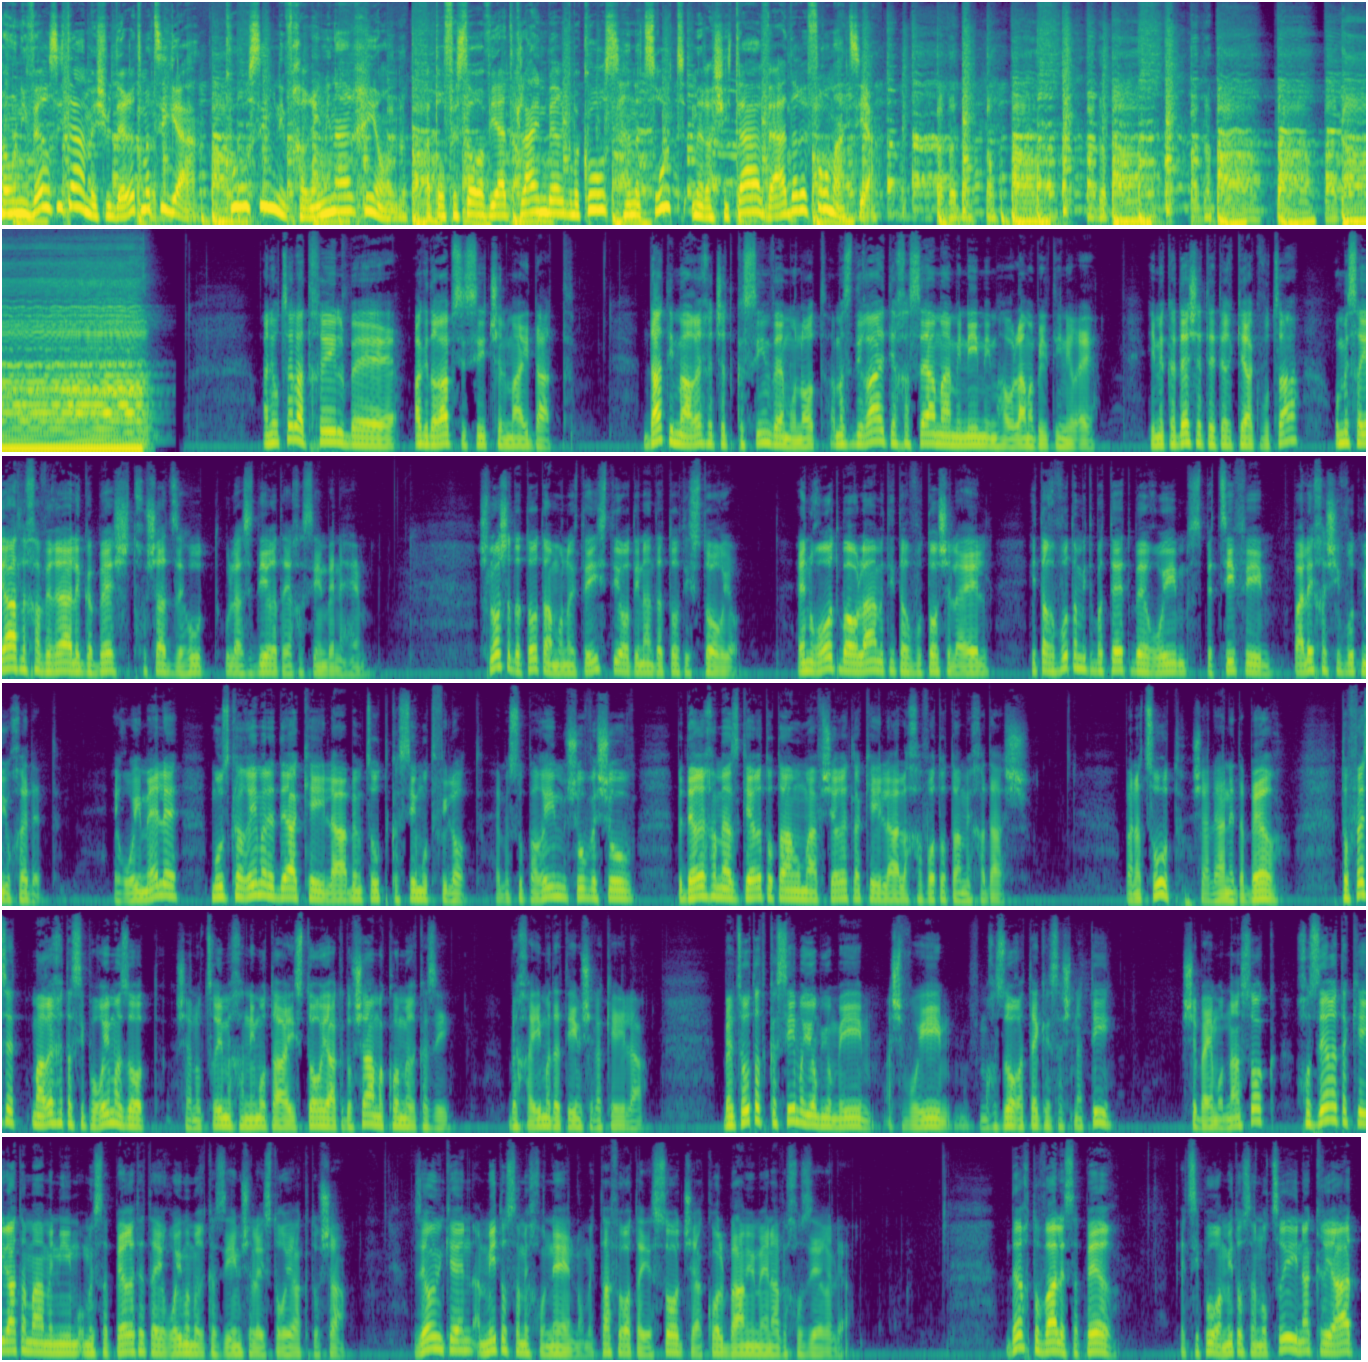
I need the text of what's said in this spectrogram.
האוניברסיטה המשודרת מציגה קורסים נבחרים מן הארכיון. הפרופסור אביעד קליינברג בקורס הנצרות מראשיתה ועד הרפורמציה. אני רוצה להתחיל בהגדרה בסיסית של מהי דת. דת היא מערכת של טקסים ואמונות המסדירה את יחסי המאמינים עם העולם הבלתי נראה. היא מקדשת את ערכי הקבוצה ומסייעת לחבריה לגבש תחושת זהות ולהסדיר את היחסים ביניהם. שלוש הדתות המונותאיסטיות הינן דתות היסטוריות. הן רואות בעולם את התערבותו של האל, התערבות המתבטאת באירועים ספציפיים בעלי חשיבות מיוחדת. אירועים אלה מוזכרים על ידי הקהילה באמצעות טקסים ותפילות. הם מסופרים שוב ושוב, בדרך המאזכרת אותם ומאפשרת לקהילה לחוות אותם מחדש. בנצרות, שעליה נדבר, תופסת מערכת הסיפורים הזאת, שהנוצרים מכנים אותה ההיסטוריה הקדושה, מקום מרכזי, בחיים הדתיים של הקהילה. באמצעות הטקסים היומיומיים, השבועיים ומחזור הטקס השנתי, שבהם עוד נעסוק, חוזרת הקהילת המאמינים ומספרת את האירועים המרכזיים של ההיסטוריה הקדושה. זהו אם כן המיתוס המכונן, או מטאפרות היסוד שהכל בא ממנה וחוזר אליה. דרך טובה לספר את סיפור המיתוס הנוצרי הינה קריאת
